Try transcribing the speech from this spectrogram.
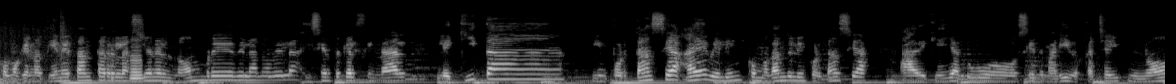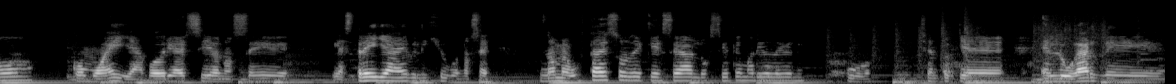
como que no tiene tanta relación el nombre de la novela y siento que al final le quita importancia a Evelyn como dándole importancia a de que ella tuvo siete maridos, ¿cachai? No como a ella, podría haber sido, no sé, la estrella Evelyn Hugo, no sé. No me gusta eso de que sean los siete maridos de Evelyn Hugo. Siento que en lugar de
